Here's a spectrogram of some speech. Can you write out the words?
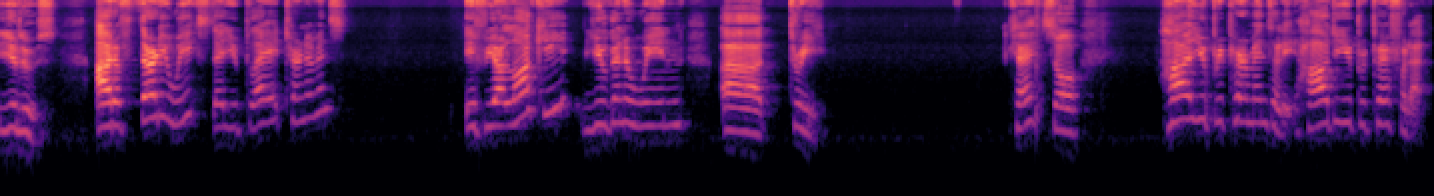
you lose. Out of 30 weeks that you play tournaments if you're lucky you're gonna win uh, three. Okay? So how you prepare mentally? How do you prepare for that?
